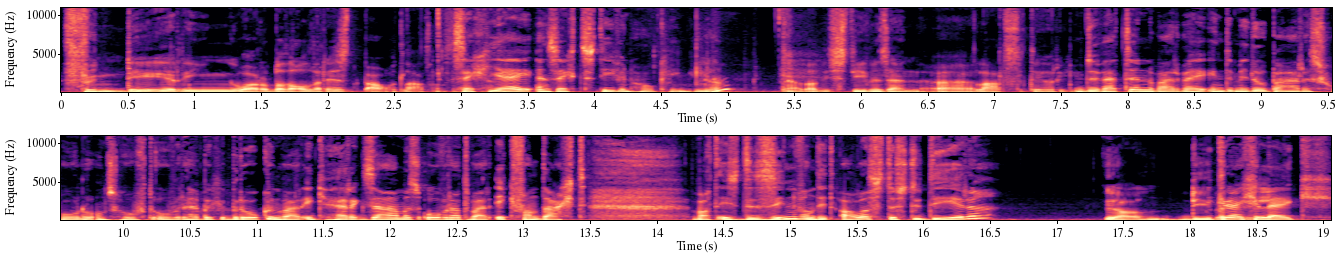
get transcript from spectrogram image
fundering waarop dat al de rest bouwt, laten we Zeg jij en zegt Stephen Hawking. Ja. Ja, dat is Steven zijn uh, laatste theorie. De wetten waar wij in de middelbare scholen ons hoofd over hebben gebroken, waar ik herexamens over had, waar ik van dacht: wat is de zin van dit alles te studeren? Ja, die Ik krijg gelijk.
